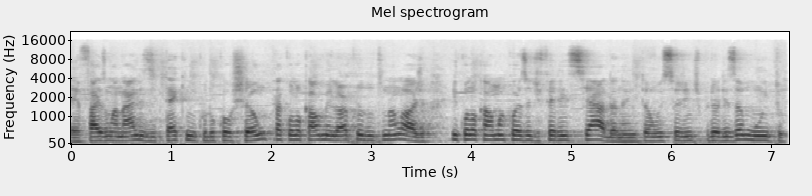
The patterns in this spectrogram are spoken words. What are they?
é, faz uma análise técnica do colchão para colocar o melhor produto na loja e colocar uma coisa diferenciada, né? Então isso a gente prioriza muito.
